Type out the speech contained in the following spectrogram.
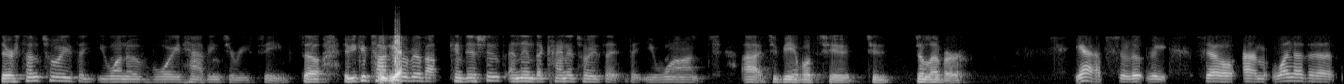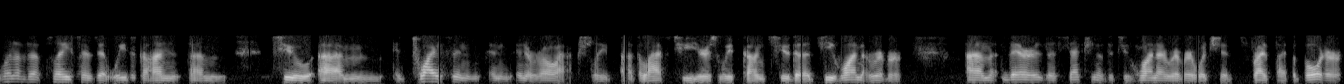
there are some toys that you want to avoid having to receive. So if you could talk yes. a little bit about conditions and then the kind of toys that, that you want uh, to be able to to deliver. Yeah, absolutely. So um, one of the one of the places that we've gone um, to um, twice in, in, in a row actually. Uh, the last two years we've gone to the Tijuana River. Um, there is a section of the Tijuana River which is right by the border,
